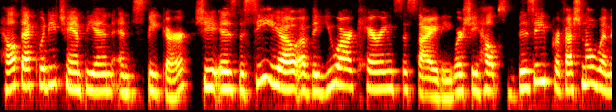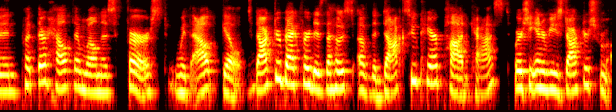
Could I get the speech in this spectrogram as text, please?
health equity champion, and speaker. She is the CEO of the You Are Caring Society, where she helps busy professional women put their health and wellness first without guilt. Dr. Beckford is the host of the Docs Who Care podcast, where she interviews doctors from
